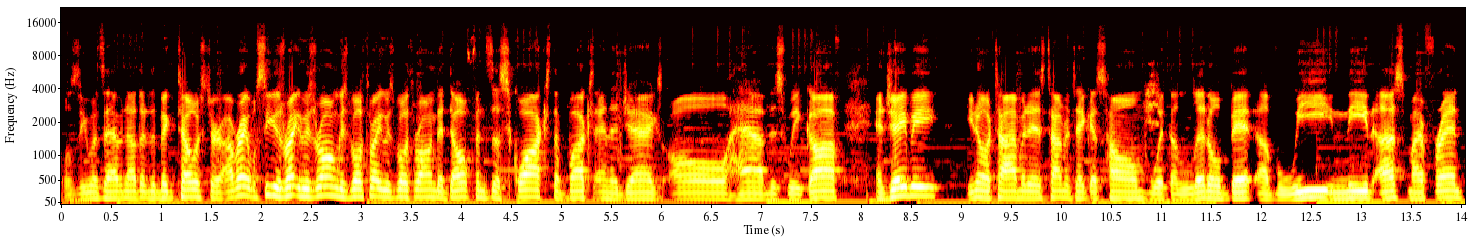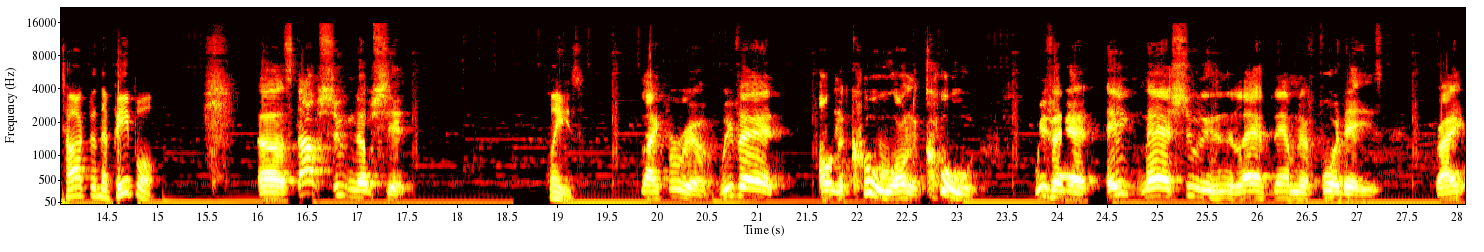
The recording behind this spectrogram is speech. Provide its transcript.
We'll see what's happening out there. The big toaster. All right, we'll see who's right, who's wrong, who's both right, who's both wrong. The Dolphins, the Squawks, the Bucks, and the Jags all have this week off. And JB, you know what time it is? Time to take us home with a little bit of "We Need Us," my friend. Talk to the people, Uh, stop shooting up shit. please. Like for real. We've had on the cool, on the cool, we've had eight mass shootings in the last damn near four days, right?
